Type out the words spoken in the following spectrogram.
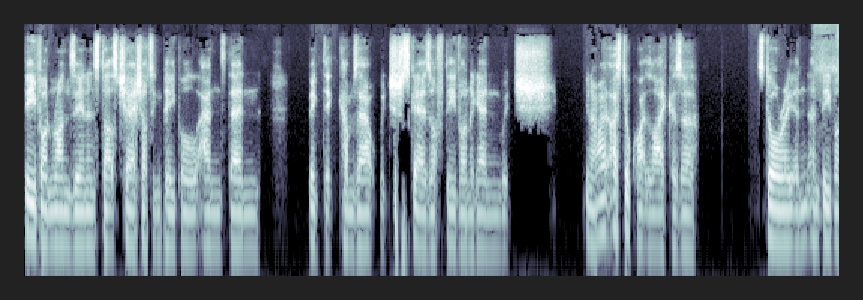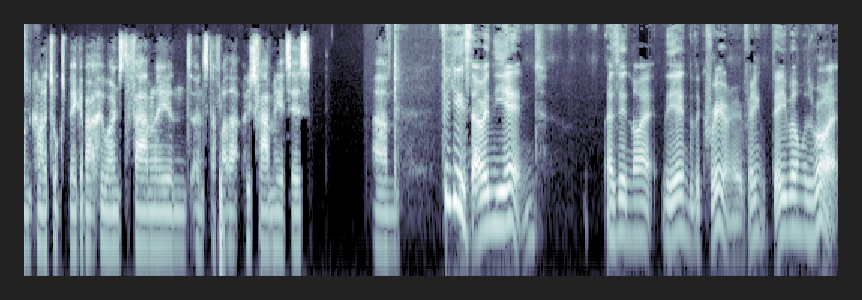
Devon runs in and starts chair shotting people, and then Big Dick comes out, which scares off Devon again, which you know I, I still quite like as a story. And, and Devon kind of talks big about who owns the family and, and stuff like that, whose family it is. Um, Thing is, though, in the end, as in like the end of the career and everything, Devon was right.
